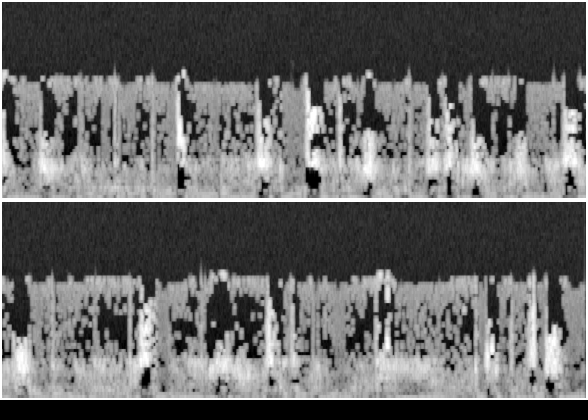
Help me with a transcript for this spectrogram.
злоумышленник неоднократно провоцировал аварийные ситуации, выезжал на полосу встречного движения, совершал довольно рискованные лихие, я бы сказал, маневры. И то, что произошло,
